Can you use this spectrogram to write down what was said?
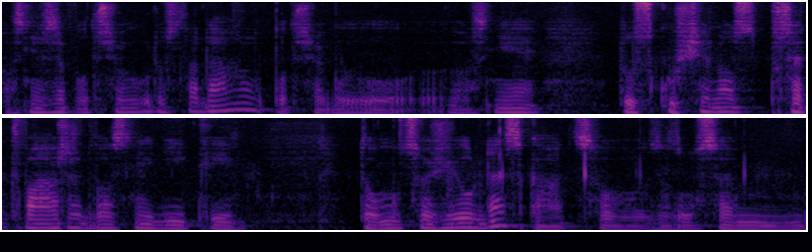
vlastně se potřebuju dostat dál, potřebuju vlastně tu zkušenost přetvářet vlastně díky tomu, co žiju dneska, co, za to jsem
